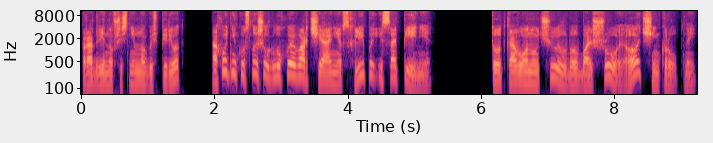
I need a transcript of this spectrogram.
Продвинувшись немного вперед, Охотник услышал глухое ворчание, всхлипы и сопение. Тот, кого он учуял, был большой, очень крупный.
